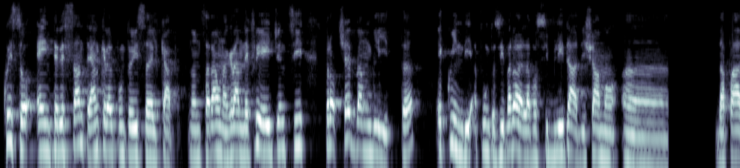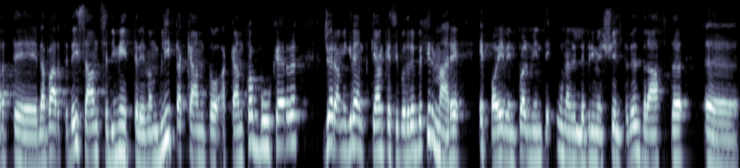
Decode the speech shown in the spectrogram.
questo è interessante anche dal punto di vista del cap, non sarà una grande free agency, però c'è Van Vliet e quindi appunto si parla della possibilità, diciamo, eh, da parte, da parte, dei Suns di mettere Van Vliet accanto, accanto, a Booker, Jeremy Grant che anche si potrebbe firmare e poi eventualmente una delle prime scelte del draft, eh,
